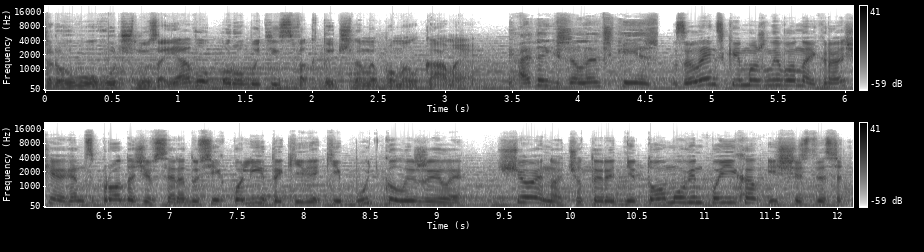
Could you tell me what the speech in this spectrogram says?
Чергову гучну заяву робить із фактичними помилками. Зеленський, можливо, найкращий агент з продажів серед усіх політиків, які будь-коли жили. Щойно, чотири дні тому, він поїхав із 60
